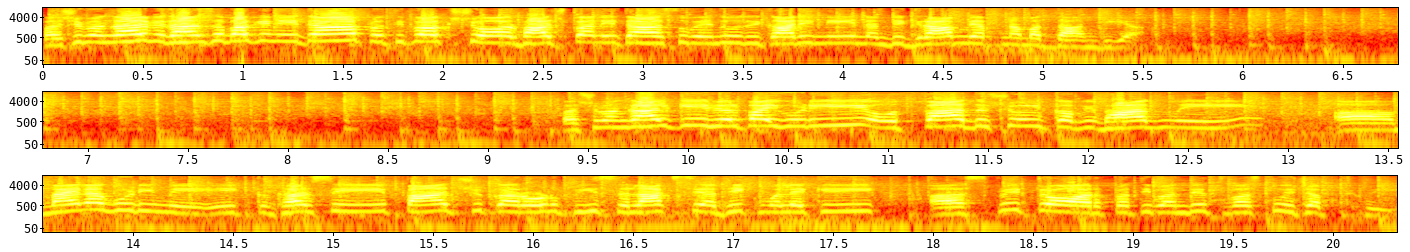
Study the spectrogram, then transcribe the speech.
पश्चिम बंगाल विधानसभा के नेता, प्रतिपक्ष और भाजपा नेता शुभेंदु अधिकारी ने नंदीग्राम में अपना मतदान दिया। पश्चिम बंगाल के जलपाईगुड़ी उत्पाद शुल्क विभाग में मैनागुड़ी में एक घर से पाँच करोड़ बीस लाख से अधिक मूल्य की स्प्रिट और प्रतिबंधित वस्तुएँ जब्त हुई।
